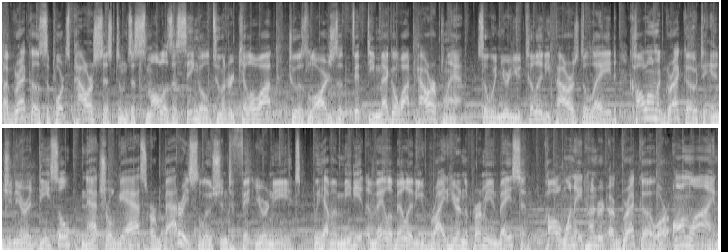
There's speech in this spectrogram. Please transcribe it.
Aggreko supports power systems as small as a single 200 kilowatt to as large as a 50 megawatt power plant. So when your utility power is delayed, call on Aggreko to engineer a diesel, natural gas, or battery solution to fit your needs. We have immediate availability right here in the Permian Basin. Call 1 800 Aggreko or online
